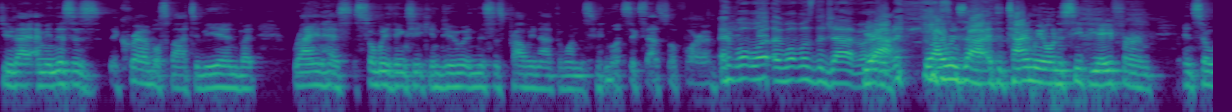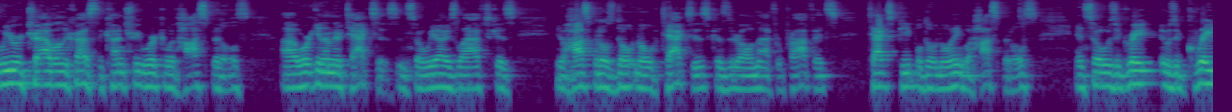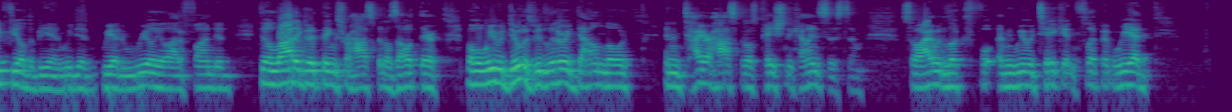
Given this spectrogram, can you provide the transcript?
dude, I, I mean, this is incredible spot to be in. But Ryan has so many things he can do, and this is probably not the one that's been most successful for him. And what what, what was the job? Yeah, so I was uh, at the time we owned a CPA firm, and so we were traveling across the country working with hospitals, uh, working on their taxes. And so we always laughed because you know hospitals don't know taxes because they're all not for profits. Tax people don't know anything about hospitals, and so it was a great it was a great field to be in. We did we had really a lot of fun. Did did a lot of good things for hospitals out there. But what we would do is we'd literally download an entire hospital's patient accounting system. So I would look for, I mean, we would take it and flip it. We had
